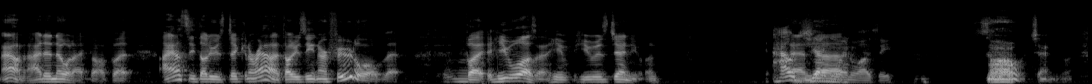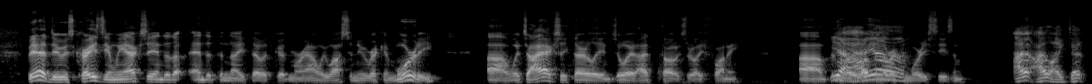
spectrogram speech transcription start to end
i don't know i didn't know what i thought but i honestly thought he was dicking around i thought he was eating our food a little bit but he wasn't he he was genuine how and, uh, genuine was he? so genuine. But yeah, dude, it was crazy. And we actually ended up ended the night though with good morale. We watched a new Rick and Morty, uh, which I actually thoroughly enjoyed. I thought it was really funny. Um, been Yeah, really I, the Rick uh, and Morty season. I, I liked it.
